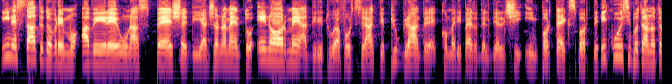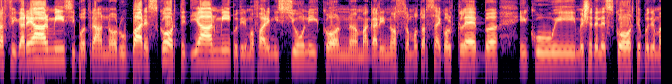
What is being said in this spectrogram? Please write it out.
in estate dovremmo avere una specie di aggiornamento enorme, addirittura forse anche più grande, come ripeto, del DLC import-export, in cui si potranno trafficare armi, si potranno rubare scorte di armi, potremo fare missioni con magari il nostro motorcycle club, in cui invece delle scorte potremo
